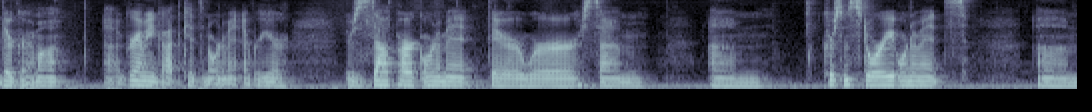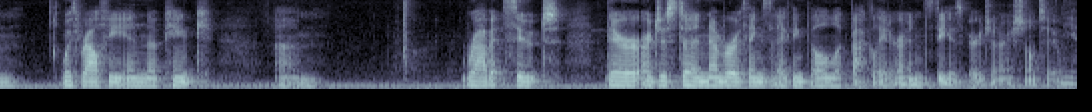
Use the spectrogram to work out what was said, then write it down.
Their grandma, uh, Grammy got kids an ornament every year. There's a South Park ornament. There were some um, Christmas story ornaments um, with Ralphie in the pink um, rabbit suit. There are just a number of things that I think they'll look back later and see as very generational too. Yeah.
